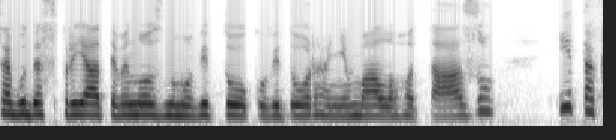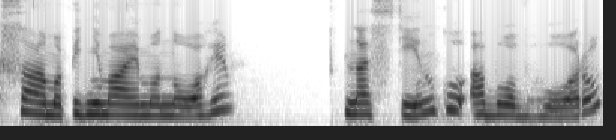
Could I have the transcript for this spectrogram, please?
Це буде сприяти венозному відтоку від органів малого тазу. І так само піднімаємо ноги на стінку або вгору.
